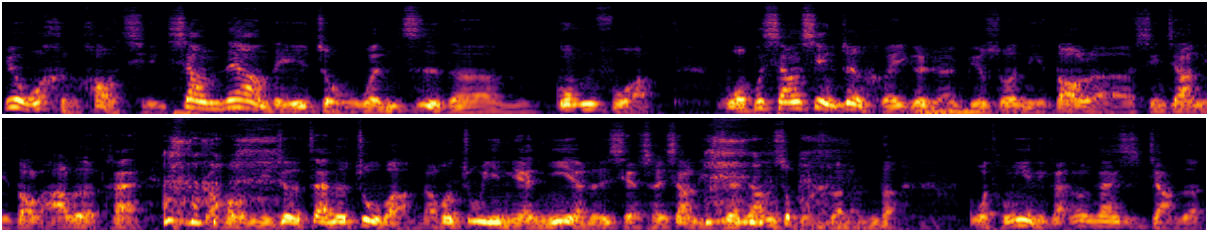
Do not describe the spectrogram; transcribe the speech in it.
因为我很好奇，像那样的一种文字的功夫啊，我不相信任何一个人，比如说你到了新疆，你到了阿勒泰，然后你就在那住吧，然后住一年，你也能写成像李娟这样，那是不可能的。我同意你刚刚开始讲的，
